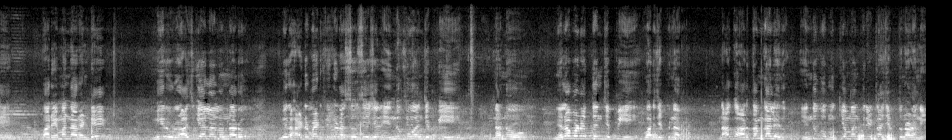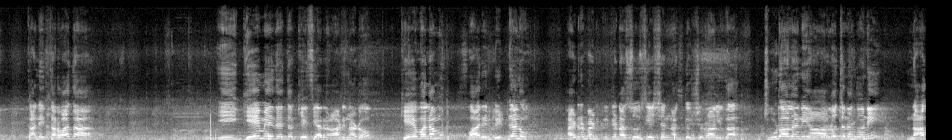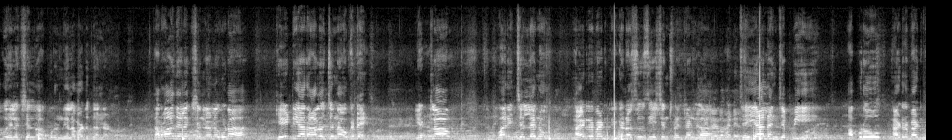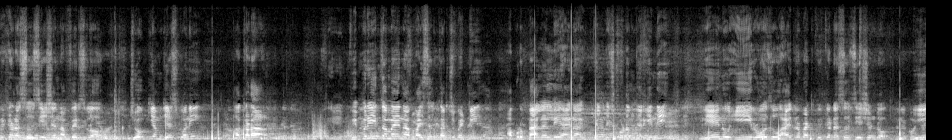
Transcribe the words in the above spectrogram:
వారు ఏమన్నారంటే మీరు రాజకీయాలలో ఉన్నారు మీరు హైదరాబాద్ క్రికెట్ అసోసియేషన్ ఎందుకు అని చెప్పి నన్ను నిలబడొద్దని చెప్పి వారు చెప్పినారు. నాకు అర్థం కాలేదు. ఎందుకు ముఖ్యమంత్రి ఇట్లా చెప్తున్నాడని. కానీ తర్వాత ఈ గేమ్ ఏదైతే కేసీఆర్ ఆడినాడో కేవలం వారి బిడ్డను హైదరాబాద్ క్రికెట్ అసోసియేషన్ అధ్యక్షురాలుగా చూడాలని ఆ ఆలోచనతోని నాకు ఎలక్షన్లో అప్పుడు నిలబడద్దు అన్నాడు తర్వాత ఎలక్షన్లలో కూడా కేటీఆర్ ఆలోచన ఒకటే. ఎట్లా వారి చెల్లెను హైదరాబాద్ క్రికెట్ అసోసియేషన్ ప్రెసిడెంట్గా చేయాలని చెప్పి అప్పుడు హైదరాబాద్ క్రికెట్ అసోసియేషన్ అఫేర్స్లో జోక్యం చేసుకొని అక్కడ విపరీతమైన పైసలు ఖర్చు పెట్టి అప్పుడు ప్యానల్ని ఆయన గెలిపించుకోవడం జరిగింది. నేను ఈ రోజు హైదరాబాద్ క్రికెట్ అసోసియేషన్లో ఈ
